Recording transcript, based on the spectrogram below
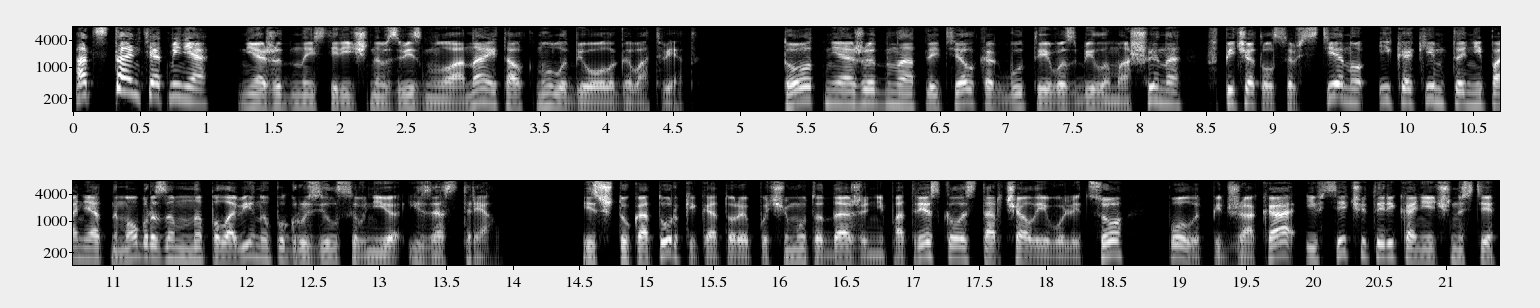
«Отстаньте от меня!» Неожиданно истерично взвизгнула она и толкнула биолога в ответ. Тот неожиданно отлетел, как будто его сбила машина, впечатался в стену и каким-то непонятным образом наполовину погрузился в нее и застрял. Из штукатурки, которая почему-то даже не потрескалась, торчало его лицо — пола пиджака и все четыре конечности,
